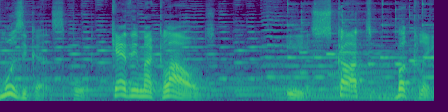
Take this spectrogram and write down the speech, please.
Músicas por Kevin MacLeod e Scott Buckley.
